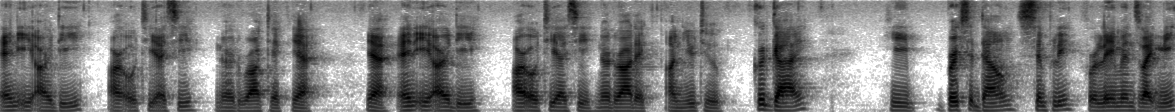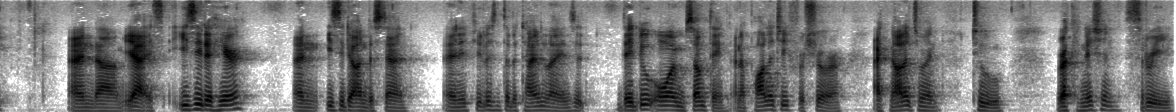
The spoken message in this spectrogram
N E R D R O T I C, Nerdrotic. Yeah, yeah, N E R D R O T I C, Nerdrotic on YouTube. Good guy. He breaks it down simply for laymen's like me. And um, yeah, it's easy to hear and easy to understand. And if you listen to the timelines, it, they do owe him something an apology for sure, acknowledgement two, recognition three,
